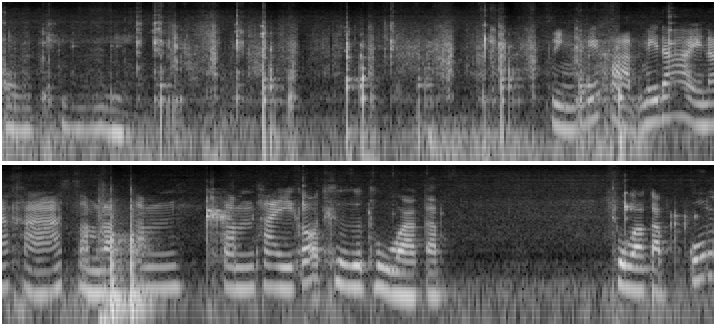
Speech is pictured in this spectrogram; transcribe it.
โอเค สิ่งที่ขาดไม่ได้นะคะสำหรับตำตำไทยก็คือถั่วกับ ถั่วกับกุ้ง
